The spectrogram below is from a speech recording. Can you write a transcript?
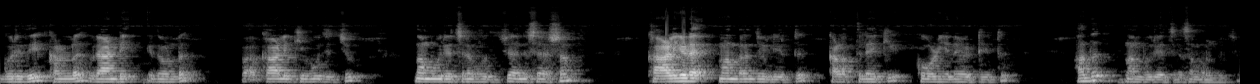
ഗുരുതി കള്ള് ബ്രാണ്ടി ഇതുകൊണ്ട് കാളിക്ക് പൂജിച്ചു നമ്പൂരച്ചനെ പൂജിച്ചു. അതിനുശേഷം കാളിയുടെ മന്ത്രം ചൊല്ലിയിട്ട് കളത്തിലേക്ക് കോഴീനെ വെട്ടിയിട്ട് അത് നമ്പൂരച്ചനെ സമർപ്പിച്ചു.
